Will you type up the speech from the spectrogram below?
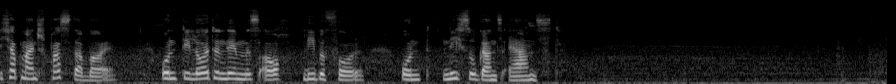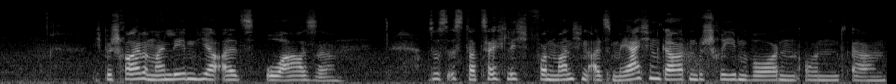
Ich habe meinen Spaß dabei. Und die Leute nehmen es auch liebevoll und nicht so ganz ernst. Ich beschreibe mein Leben hier als Oase. Also es ist tatsächlich von manchen als Märchengarten beschrieben worden und ähm,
